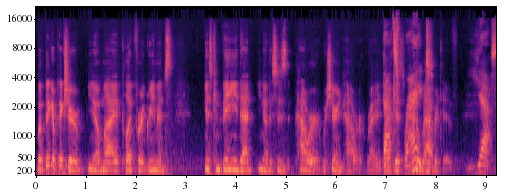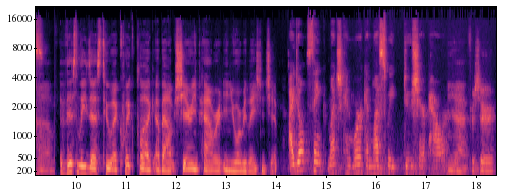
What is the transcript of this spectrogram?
But bigger picture, you know, my plug for agreements is conveying that, you know, this is power, we're sharing power, right? That's like it's right. collaborative. Yes. Um, this leads us to a quick plug about sharing power in your relationship. I don't think much can work unless we do share power. Yeah, for sure.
